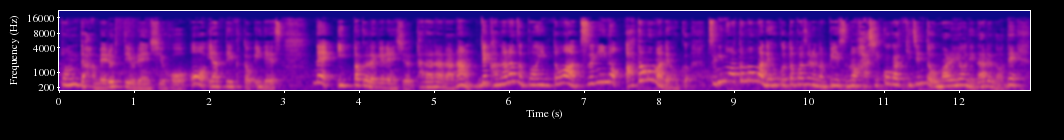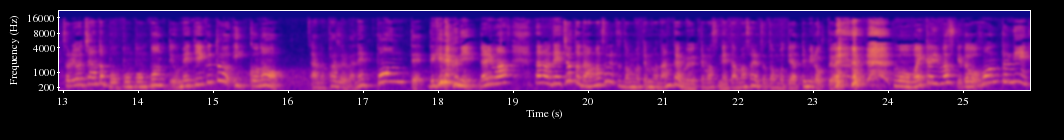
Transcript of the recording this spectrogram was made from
ポンってはめるっていう練習法をやっていくといいです。で1拍だけ練習タララララン。で必ずポイントは次の頭まで吹く。次の頭まで吹くとパズルのピースの端っこがきちんと埋まるようになるのでそれをちゃんとポンポンポンポンって埋めていくと1個のあのパズルがねポンってできるようになります。なのでちょっと騙されたと思ってもう何回も言ってますね。騙されたと思ってやってみろって。もう毎回言いますけど本当に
